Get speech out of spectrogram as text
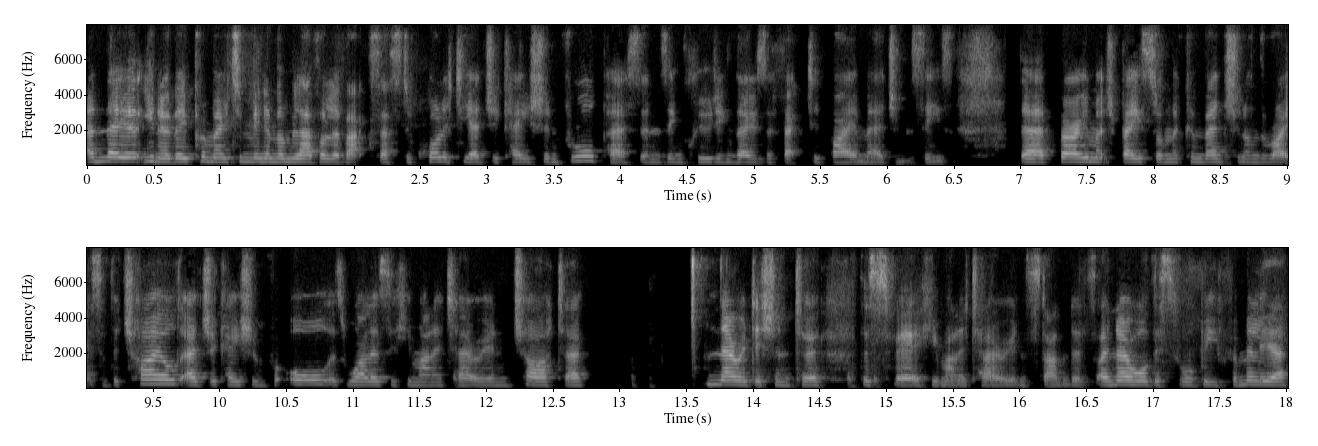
And they, you know, they promote a minimum level of access to quality education for all persons, including those affected by emergencies. They're very much based on the Convention on the Rights of the Child, Education for All, as well as the Humanitarian Charter in their addition to the sphere humanitarian standards. I know all this will be familiar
